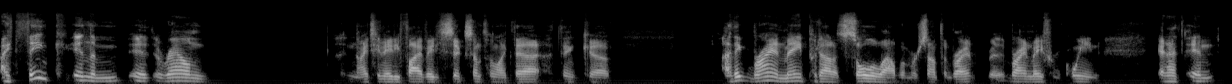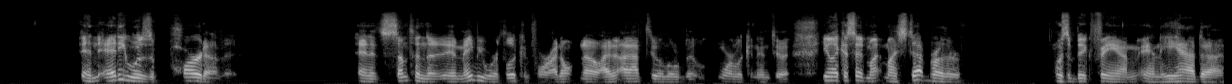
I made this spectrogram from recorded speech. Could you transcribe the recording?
I think in the around 1985, 86, something like that. I think uh, I think Brian May put out a solo album or something. Brian Brian May from Queen, and I, and and Eddie was a part of it. And it's something that it may be worth looking for. I don't know. I, I have to do a little bit more looking into it. You know, like I said, my, my stepbrother was a big fan, and he had. Uh,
